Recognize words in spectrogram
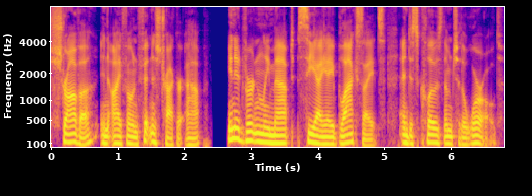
Strava, an iPhone fitness tracker app, inadvertently mapped CIA black sites and disclosed them to the world.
